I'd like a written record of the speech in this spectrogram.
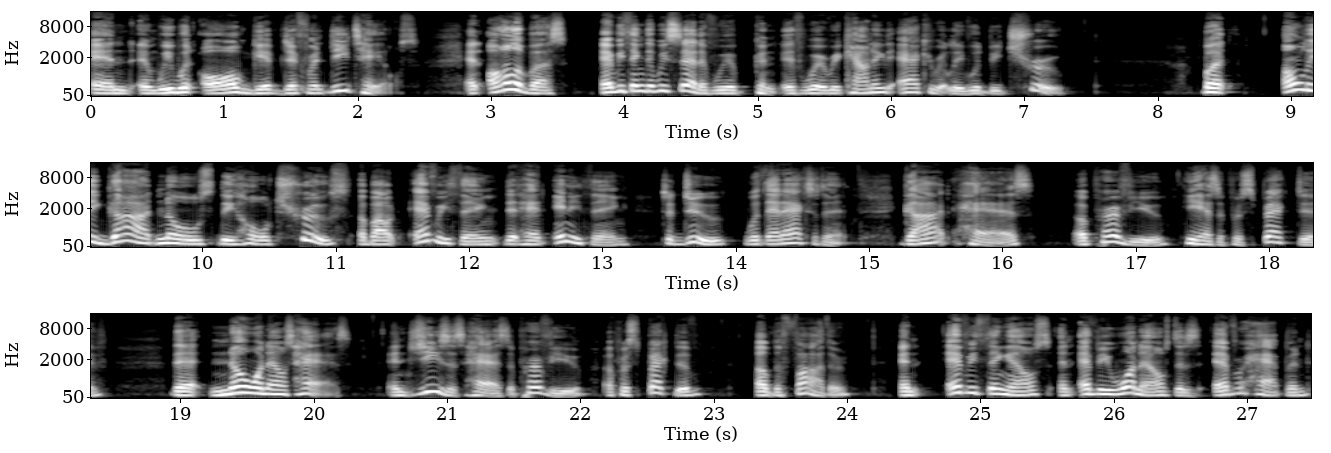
and, and we would all give different details. And all of us, everything that we said, if we're, if we're recounting it accurately, would be true. But only God knows the whole truth about everything that had anything to do with that accident. God has a purview, He has a perspective that no one else has. And Jesus has a purview, a perspective of the Father and everything else and everyone else that has ever happened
